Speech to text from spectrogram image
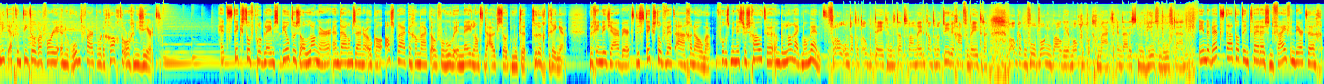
Niet echt een titel waarvoor je een rondvaart door de grachten organiseert. Het stikstofprobleem speelt dus al langer en daarom zijn er ook al afspraken gemaakt over hoe we in Nederland de uitstoot moeten terugdringen. Begin dit jaar werd de stikstofwet aangenomen. Volgens minister Schouten een belangrijk moment. Vooral omdat dat ook betekent dat we aan de ene kant de natuur weer gaan verbeteren, maar ook dat bijvoorbeeld woningbouw weer mogelijk wordt gemaakt en daar is nu heel veel behoefte aan. In de wet staat dat in 2035 74%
